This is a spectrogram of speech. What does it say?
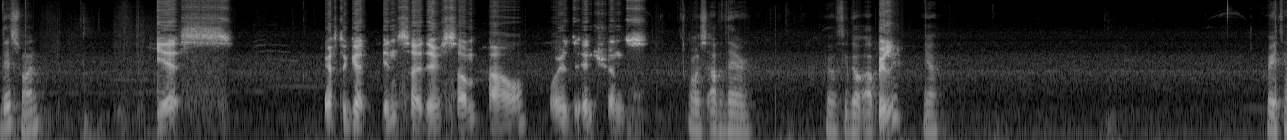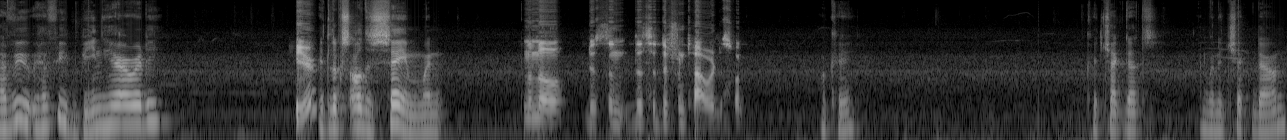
This one. Yes. We have to get inside there somehow. Where's the entrance? Oh, it's up there. You have to go up. Really? Yeah. Wait, have we have we been here already? Here? It looks all the same when. No, no. This is that's a different tower. This one. Okay. Okay, check that. I'm gonna check down.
